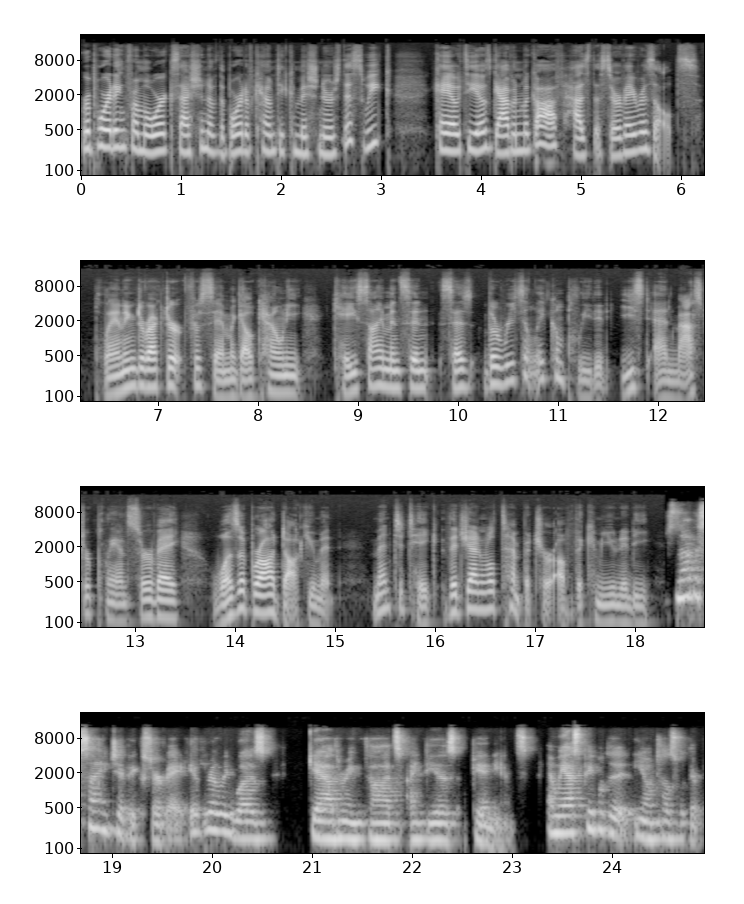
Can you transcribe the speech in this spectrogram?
Reporting from a work session of the Board of County Commissioners this week, KOTO's Gavin McGough has the survey results. Planning Director for San Miguel County, Kaye Simonson, says the recently completed East End Master Plan survey was a broad document meant to take the general temperature of the community. It's not a scientific survey. It really was gathering thoughts, ideas, opinions. And we asked people to, you know, tell us what their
